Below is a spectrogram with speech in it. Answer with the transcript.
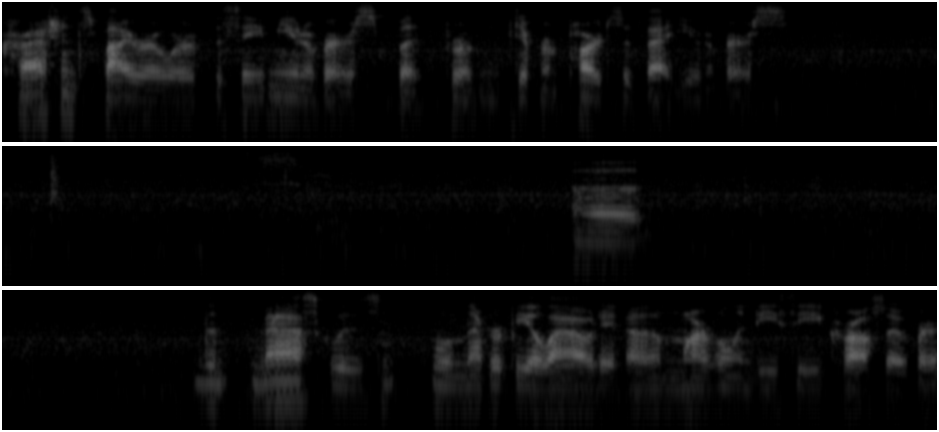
Crash and Spyro are of the same universe, but from different parts of that universe. Uh, the mask was will never be allowed in a Marvel and DC crossover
